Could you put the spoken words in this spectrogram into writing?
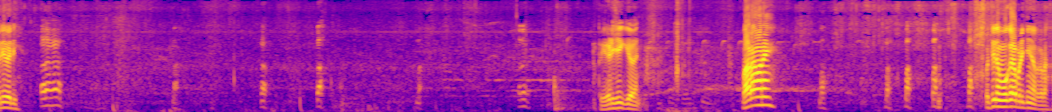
വലി വലി പേടിച്ചിരിക്കുവാൻ. പറ പറവനെ കൊച്ചിനെ മൂക്കാ പിടിച്ച് ഇറക്കടാ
